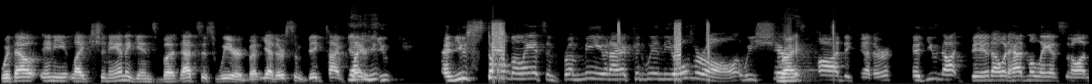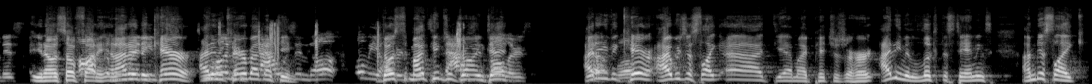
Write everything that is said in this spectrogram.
without any like shenanigans, but that's just weird. But yeah, there's some big time players. Yeah, you, you, and you stole Melancon from me, and I could win the overall. We shared right. this pod together. Had you not bid, I would have had Melancon on this. You know, it's so funny, and I didn't care. I didn't care about that team. Only Those my teams are drawing dead. I didn't even well, care. I was just like, uh, yeah, my pitchers are hurt. I didn't even look at the standings. I'm just like,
